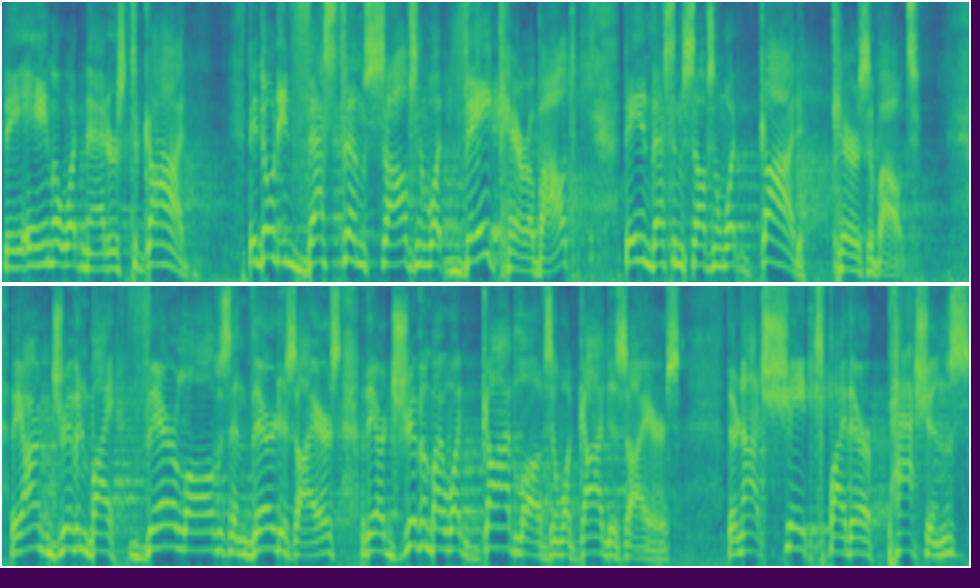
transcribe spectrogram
they aim at what matters to God. They don't invest themselves in what they care about, they invest themselves in what God cares about. They aren't driven by their loves and their desires. They are driven by what God loves and what God desires. They're not shaped by their passions,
